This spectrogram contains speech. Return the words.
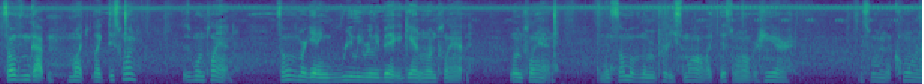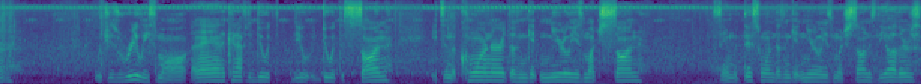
Some of them got much, like this one, this is one plant. Some of them are getting really, really big. Again, one plant, one plant. And then some of them are pretty small, like this one over here. This one in the corner, which is really small. And it could have to do with, do, do with the sun. It's in the corner, it doesn't get nearly as much sun. Same with this one, doesn't get nearly as much sun as the others.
